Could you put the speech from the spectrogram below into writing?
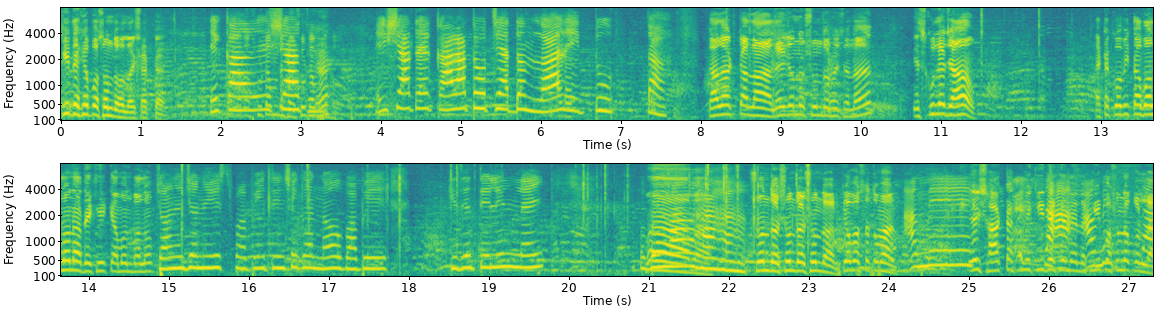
কি দেখে পছন্দ হলো এই এই শার্ট হ্যাঁ? শার্টের কালারটা হচ্ছে একদম লাল একটু তাপ কালারটা লাল এই জন্য সুন্দর হয়েছে না? স্কুলে যাও। একটা কবিতা বলো না দেখি কেমন বলো। জনে জনে ইস পাবি তিনশো গান নাও পাবি কি যে তেলিন হা সুন্দর সুন্দর সুন্দর। কি অবস্থা তোমার? আমি এই শার্টটা তুমি কি দেখে নিলে? কি পছন্দ করলা?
